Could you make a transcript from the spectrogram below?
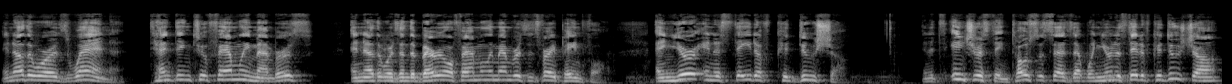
In other words, when tending to family members, in other words, in the burial of family members, it's very painful. And you're in a state of kedusha. And it's interesting. Tosa says that when you're in a state of kedusha,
